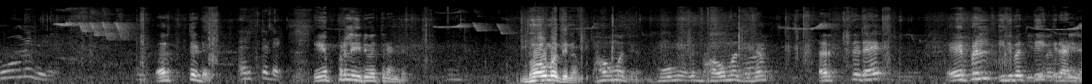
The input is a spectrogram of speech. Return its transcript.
ഭൂമി ദിനം earth day earth day April ഇരുപത്തിരണ്ട്. ഭൗമദിനം. ഭൗമദിനം. ഭൂമി ഭൗമദിനം. എർത്ത് ഡേ ഏപ്രിൽ ഇരുപത്തി രണ്ട്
